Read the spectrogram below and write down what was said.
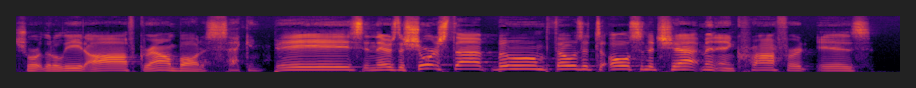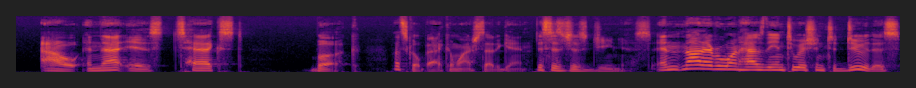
Short little lead off ground ball to second base and there's the shortstop. Boom throws it to olson to chapman and crawford is out. And that is textbook Let's go back and watch that again. This is just genius. And not everyone has the intuition to do this.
